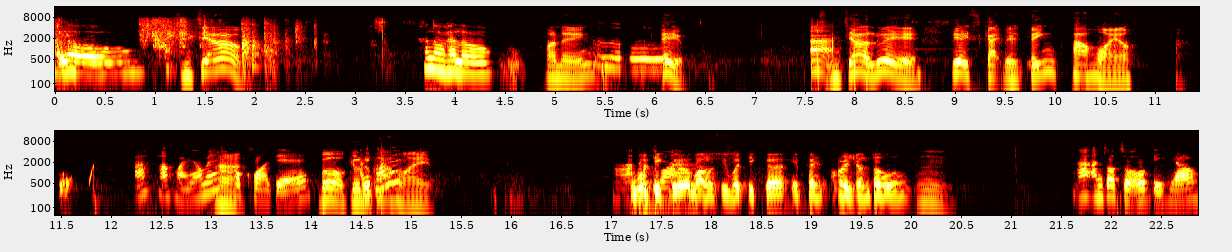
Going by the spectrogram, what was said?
Hello。新疆。椒。Hello，Hello。欢迎。Hello。诶。啊。新椒，你你 Skype 嘅边拍坏啊？啊，拍坏咗咩？我看者。冇，叫你拍坏。vertical 网络是 vertical，一边 horizontal。嗯。啊，安怎做我未晓。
